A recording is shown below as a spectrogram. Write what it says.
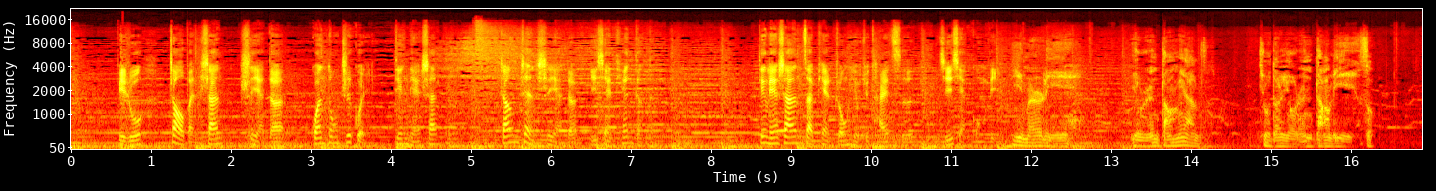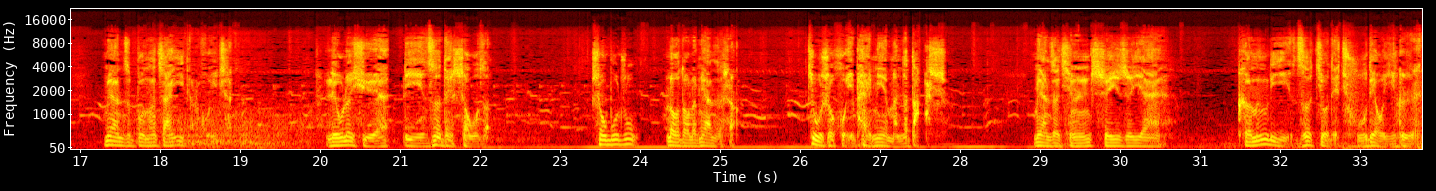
比如赵本山饰演的关东之鬼丁连山，张震饰演的一线天等等。丁连山在片中有句台词极显功力：一门里有人当面子，就得有人当里子，面子不能沾一点灰尘。流了血，里子得收着，收不住，露到了面子上，就是毁派灭门的大事。面子请人吃一支烟，可能里子就得除掉一个人。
